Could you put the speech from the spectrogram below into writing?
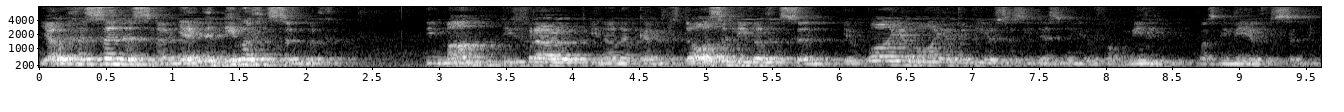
Jou gesin is nou, jy het 'n nuwe gesin begin. Die man, die vrou en hulle kinders. Daar's 'n nuwe gesin. Jou pa, jou ma, jou broer, jou sussie, dis nou jou familie. Was nie meer jou gesin nie.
